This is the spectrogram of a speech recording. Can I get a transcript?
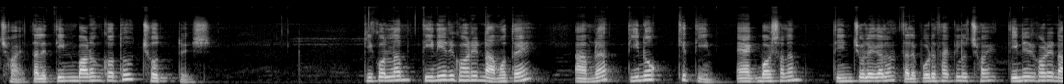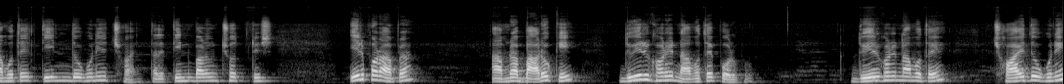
ছয়, তাহলে তিন বারং কত? ছত্রিশ। কি করলাম? তিনের ঘরে নামতায় আমরা তিনককে তিন, এক বসালাম, তিন চলে গেল, তাহলে পড়ে থাকল ছয়। তিনের ঘরে নামতায় তিন দুগুণে ছয়, তাহলে তিন বারং ছত্রিশ। এরপর আমরা আমরা বারোকে দুইয়ের ঘরের নামতায় পড়ব। দুইয়ের ঘরের নামতায় ছয় দুগুণে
